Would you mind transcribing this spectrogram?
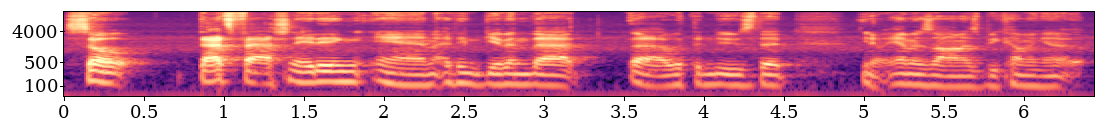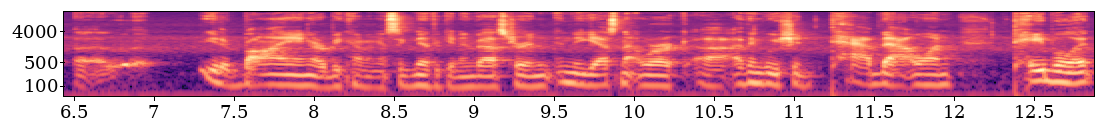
So that's fascinating, and I think given that uh, with the news that you know Amazon is becoming a, a either buying or becoming a significant investor in, in the Yes Network, uh, I think we should tab that one, table it,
